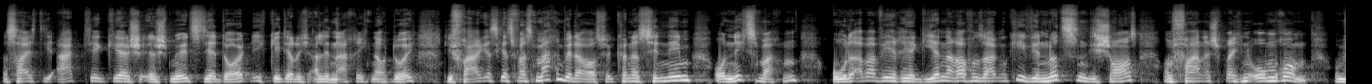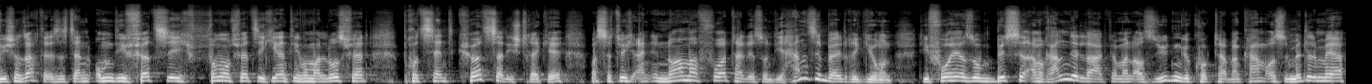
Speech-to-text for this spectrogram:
Das heißt, die Arktik äh, äh, schmilzt sehr deutlich, geht ja durch alle Nachrichten auch durch. Die Frage ist jetzt, was machen wir daraus? Wir können das hinnehmen und nichts machen. Oder aber wir reagieren darauf und sagen, okay, wir nutzen die Chance und fahren entsprechend oben rum. Und wie ich schon sagte, es ist dann um die 40, 45, je nachdem, wo man losfährt, Prozent kürzer die Strecke, was was natürlich ein enormer Vorteil ist. Und die Hansebelt-Region, die vorher so ein bisschen am Rande lag, wenn man aus Süden geguckt hat, man kam aus dem Mittelmeer,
